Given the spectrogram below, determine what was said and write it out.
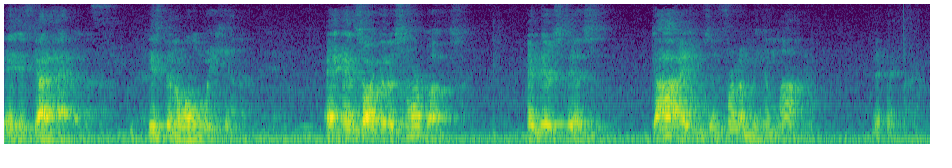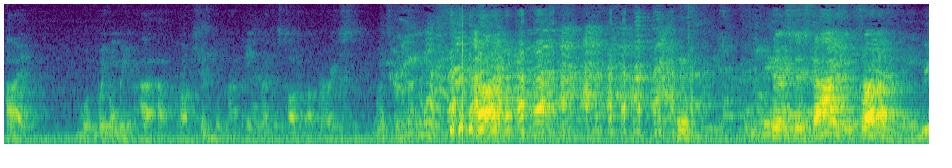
It, has got to happen. It's been a long weekend. And, and so I go to Starbucks, and there's this guy who's in front of me in line. I we're going to be, I, I probably shouldn't get my pen. I just talked about grace. Uh, there's this guy in front of me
